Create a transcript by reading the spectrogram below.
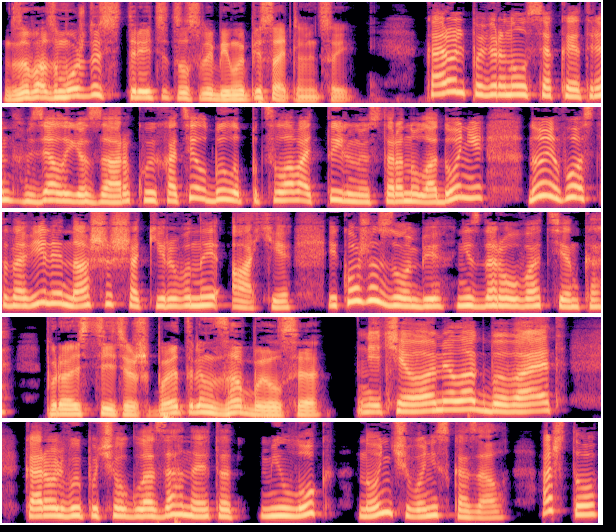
за возможность встретиться с любимой писательницей». Король повернулся к Кэтрин, взял ее за руку и хотел было поцеловать тыльную сторону ладони, но его остановили наши шокированные ахи и кожа зомби нездорового оттенка. «Простите ж, Петрин забылся», «Ничего, милок, бывает». Король выпучил глаза на этот милок, но ничего не сказал. А что?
